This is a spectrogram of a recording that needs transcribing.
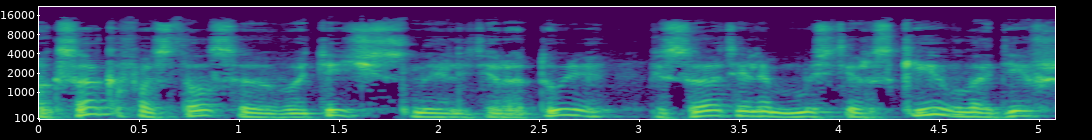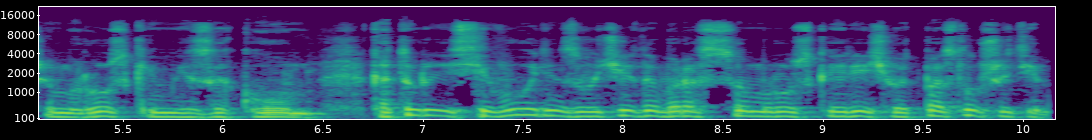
Аксаков остался в отечественной литературе писателем, мастерски владевшим русским языком, который сегодня звучит образцом русской речи. Вот послушайте,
